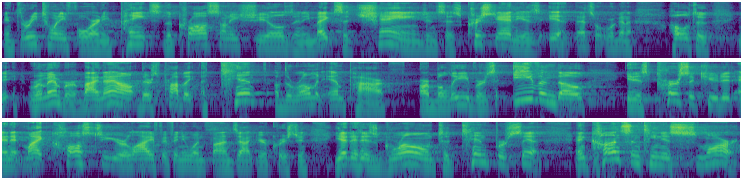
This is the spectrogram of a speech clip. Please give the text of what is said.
in 324 and he paints the cross on his shields and he makes a change and says, Christianity is it. That's what we're going to hold to. Remember, by now, there's probably a tenth of the Roman Empire are believers, even though it is persecuted and it might cost you your life if anyone finds out you're a Christian, yet it has grown to 10%. And Constantine is smart.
